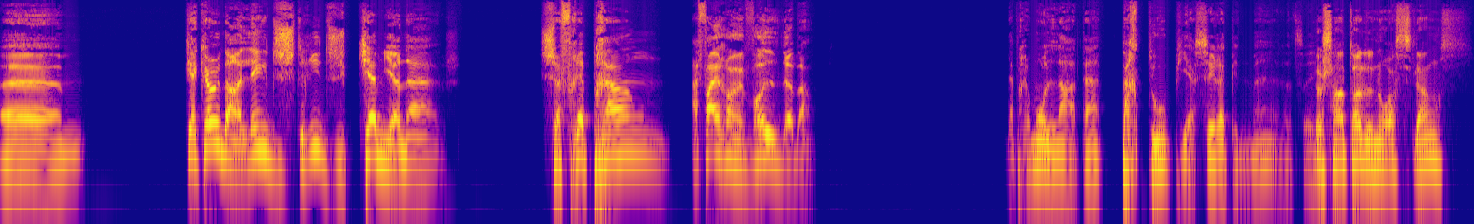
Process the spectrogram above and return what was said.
euh, quelqu'un dans l'industrie du camionnage se ferait prendre à faire un vol de banque. D'après moi, on l'entend partout puis assez rapidement. le chanteur de Noir Silence.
